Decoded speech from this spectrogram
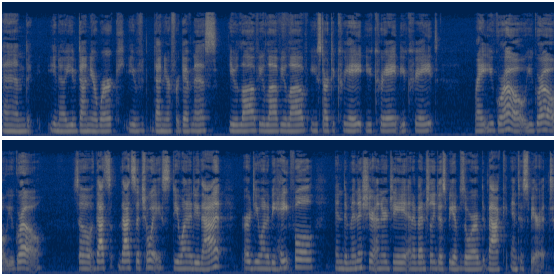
And you know you've done your work you've done your forgiveness you love you love you love you start to create you create you create right? You grow you grow you grow. So that's that's a choice. Do you want to do that? Or do you want to be hateful and diminish your energy and eventually just be absorbed back into spirit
